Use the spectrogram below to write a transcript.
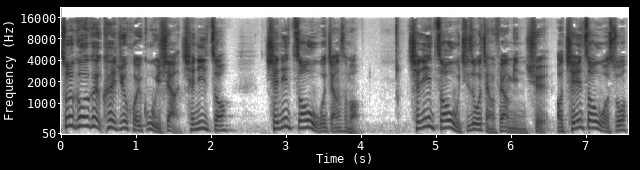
所以各位可以可以去回顾一下前一周，前一周五我讲什么？前一周五其实我讲的非常明确哦。前一周五我说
